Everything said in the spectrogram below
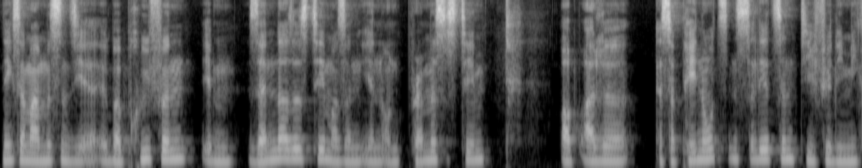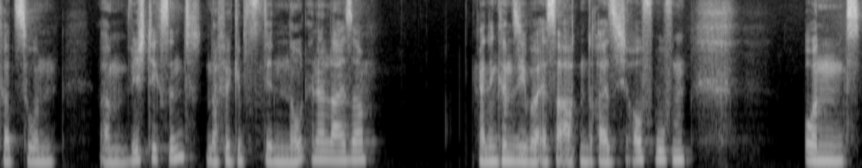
Zunächst einmal müssen Sie überprüfen im Sendersystem, also in Ihrem On-Premise-System, ob alle SAP-Nodes installiert sind, die für die Migration ähm, wichtig sind. Und dafür gibt es den Node Analyzer. Ja, den können Sie über SA38 aufrufen. Und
